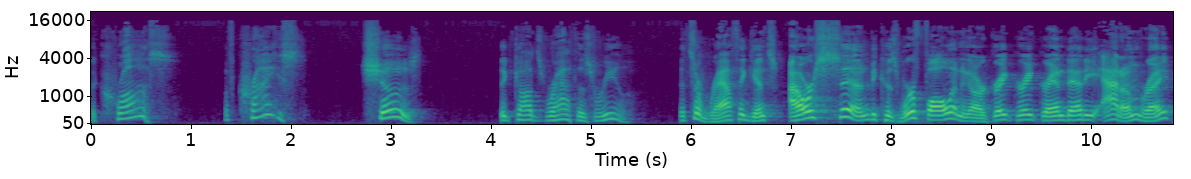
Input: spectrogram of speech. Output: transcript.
The cross of Christ shows that God's wrath is real. It's a wrath against our sin because we're fallen and our great great granddaddy Adam, right?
